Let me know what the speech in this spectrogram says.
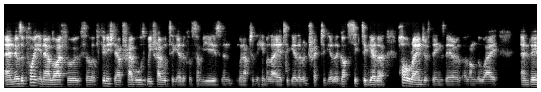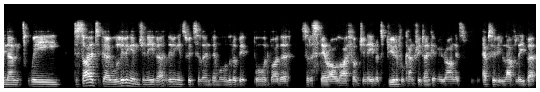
And there was a point in our life where we sort of finished our travels. We traveled together for some years and went up to the Himalaya together and trekked together, got sick together, whole range of things there along the way. And then um, we decided to go. We were living in Geneva, living in Switzerland, and we were a little bit bored by the sort of sterile life of Geneva. It's a beautiful country, don't get me wrong. It's absolutely lovely, but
